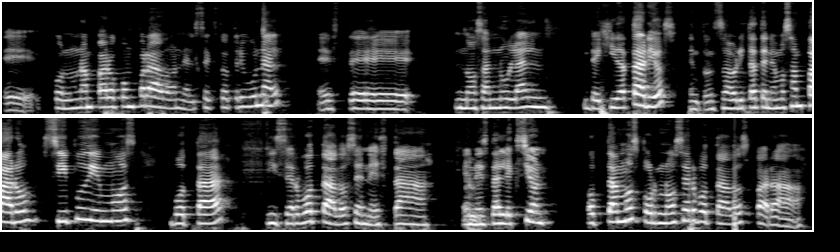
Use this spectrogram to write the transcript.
eh, con un amparo comprado en el sexto tribunal, este, nos anulan de ejidatarios, entonces ahorita tenemos amparo, sí pudimos votar y ser votados en esta, en esta elección. Optamos por no ser votados para,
